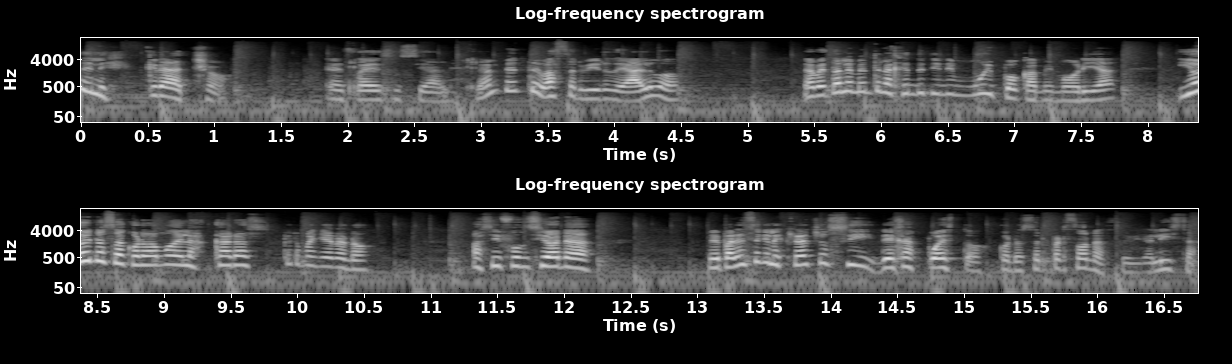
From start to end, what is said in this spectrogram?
del escracho en redes sociales, ¿realmente va a servir de algo? Lamentablemente la gente tiene muy poca memoria y hoy nos acordamos de las caras, pero mañana no. Así funciona. Me parece que el escracho sí, deja expuesto, conocer personas, se viraliza.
